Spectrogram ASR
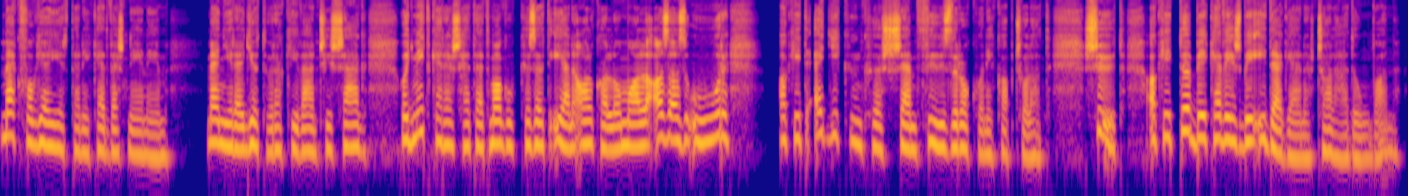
Meg fogja érteni, kedves néném, mennyire gyötör a kíváncsiság, hogy mit kereshetett maguk között ilyen alkalommal az az úr, akit egyikünkhöz sem fűz rokoni kapcsolat, sőt, aki többé-kevésbé idegen családunkban.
